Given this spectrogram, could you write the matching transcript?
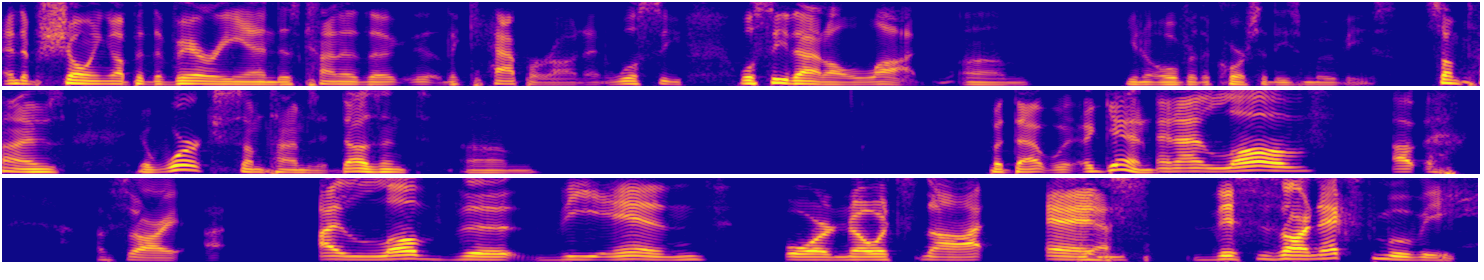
end up showing up at the very end as kind of the the capper on it. We'll see we'll see that a lot. Um, you know, over the course of these movies. Sometimes it works, sometimes it doesn't. Um, but that w- again, and I love. Uh, I'm sorry. I, I love the the end, or no, it's not. And yes, this is our next movie.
